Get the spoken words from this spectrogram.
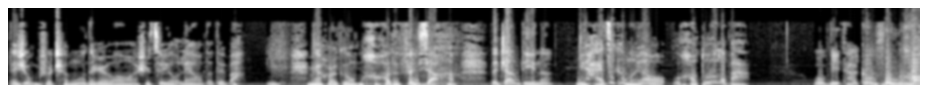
但是我们说沉默的人往往是最有料的，对吧？嗯，待会儿给我们好好的分享哈。那张迪呢？女孩子可能要好多了吧？我比他更疯狂。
